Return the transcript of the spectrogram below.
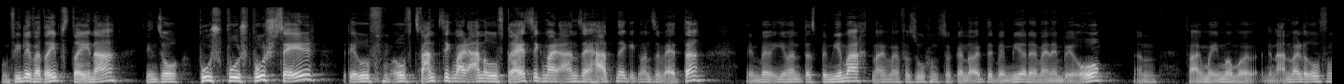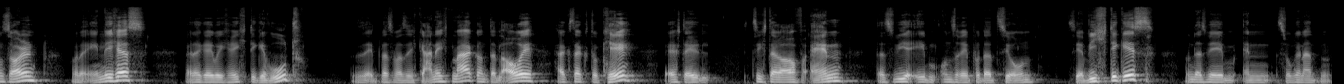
Und viele Vertriebstrainer sind so Push, Push, Push, Sale. Der ruft, ruft 20 Mal an, ruft 30 Mal an, sei hartnäckig und so weiter. Wenn jemand das bei mir macht, manchmal versuchen sogar Leute bei mir oder in meinem Büro, dann fragen wir immer, ob wir den Anwalt rufen sollen oder ähnliches, weil da kriege ich richtige Wut. Das ist etwas, was ich gar nicht mag. Und der Lauri hat gesagt, okay, er stellt sich darauf ein, dass wir eben unsere Reputation sehr wichtig ist und dass wir eben einen sogenannten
